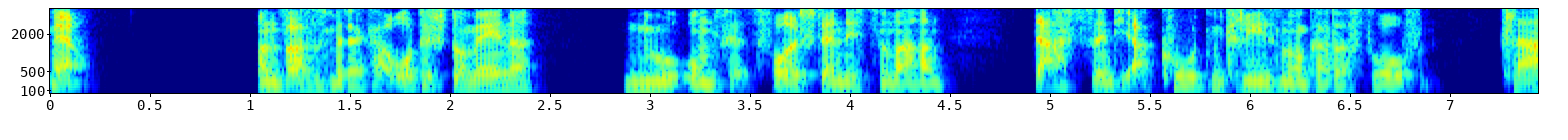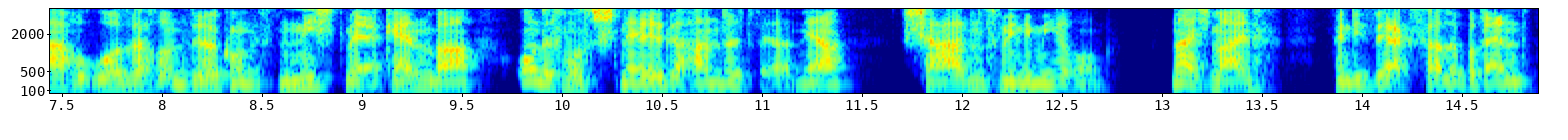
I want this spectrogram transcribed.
Ja. Und was ist mit der chaotischen Domäne? Nur um es jetzt vollständig zu machen, das sind die akuten Krisen und Katastrophen. Klare Ursache und Wirkung ist nicht mehr erkennbar und es muss schnell gehandelt werden, ja? Schadensminimierung. Na, ich meine, wenn die Werkshalle brennt,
